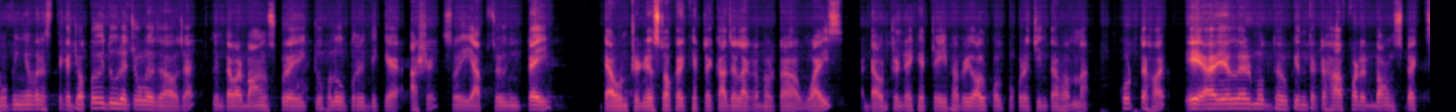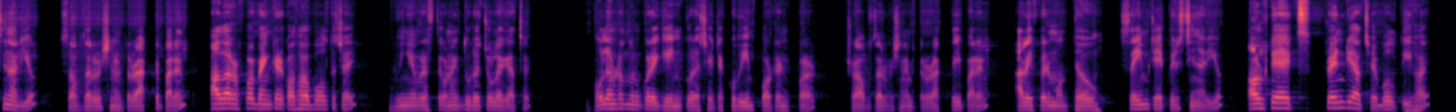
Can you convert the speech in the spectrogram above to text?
মুভিং এভারেজ থেকে যতই দূরে চলে যাওয়া যায়, কিন্তু আবার বাউন্স করে একটু হলেও উপরের দিকে আসে। সো এই আপসুইংটাই ডাউন ট্রেন্ডের স্টকের ক্ষেত্রে কাজে লাগানোটা ওয়াইজ। আর ডাউন ট্রেন্ডের ক্ষেত্রে এইভাবেই অল্প, অল্প করে চিন্তা ভাবনা করতে হয়। এআইএল এর মধ্যেও কিন্তু একটা half hearted bounce back scenario observation তো রাখতে পারেন। আলারাফা ব্যাংকের কথাও বলতে চাই। মুভিং এভারেজ থেকে অনেক দূরে চলে গেছে। ভলিউমটা নতুন করে গেইন করেছে। এটা খুবই ইম্পোর্টেন্ট পার্ট। অবজারভেশনের ভিতরে রাখতেই পারেন। আলিফের মধ্যেও সেম টাইপের সিনারিও। অলটেক্স ট্রেন্ডই আছে বলতেই হয়।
